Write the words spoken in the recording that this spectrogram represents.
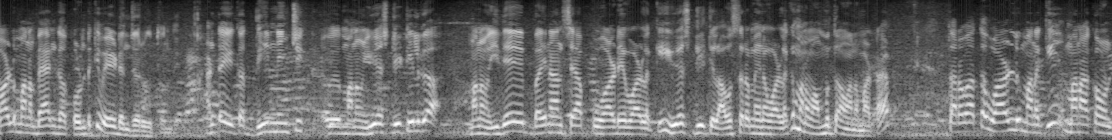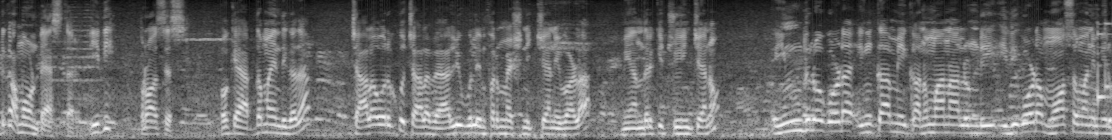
వాళ్ళు మన బ్యాంక్ అకౌంట్కి వేయడం జరుగుతుంది. అంటే ఇక దీని నుంచి మనం యుఎస్డిటీలుగా మనం ఇదే బైనాన్స్ యాప్ వాడే వాళ్ళకి యూఎస్డిటీలు అవసరమైన వాళ్ళకి మనం అమ్ముతాం అనమాట తర్వాత వాళ్ళు మనకి మన అకౌంట్కి అమౌంట్ వేస్తారు. ఇది ప్రాసెస్ ఓకే అర్థమైంది కదా? చాలా వరకు చాలా వాల్యుబుల్ ఇన్ఫర్మేషన్ ఇచ్చాను ఇవాళ. మీ అందరికీ చూపించాను. ఇందులో కూడా ఇంకా మీకు అనుమానాలుండి ఇది కూడా మోసం అని మీరు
